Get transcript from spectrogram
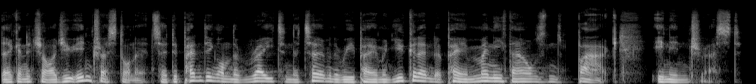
they're going to charge you interest on it. So depending on the rate and the term of the repayment, you could end up paying many thousands back in interest.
